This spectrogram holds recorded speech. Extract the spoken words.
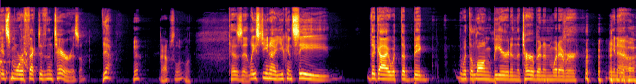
it's more effective than terrorism. Yeah, yeah, absolutely. because at least you know you can see the guy with the big with the long beard and the turban and whatever you know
